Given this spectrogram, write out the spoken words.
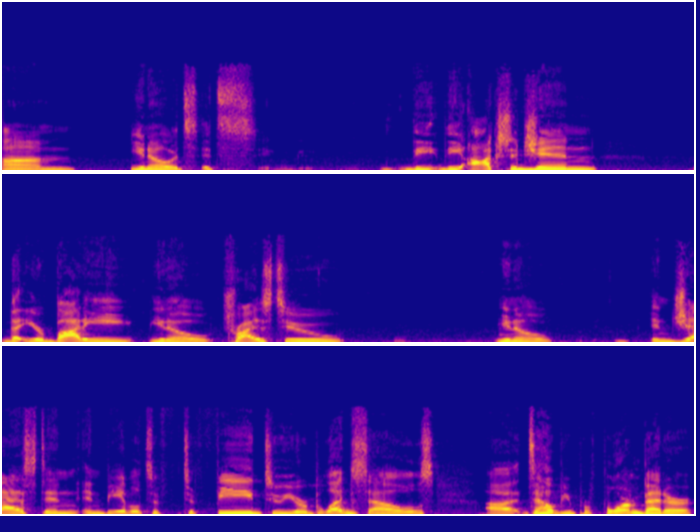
Um, you know, it's it's the the oxygen that your body, you know, tries to, you know, ingest and and be able to to feed to your blood cells uh, to help you perform better.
